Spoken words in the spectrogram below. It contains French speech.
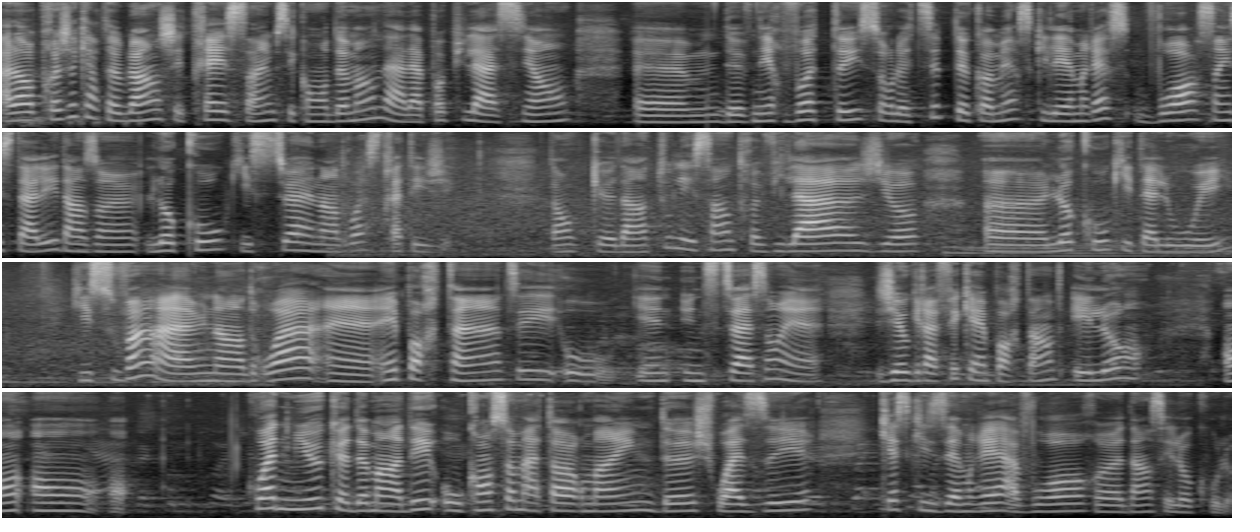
Alors, le projet Carte Blanche est très simple. C'est qu'on demande à la population euh, de venir voter sur le type de commerce qu'il aimerait voir s'installer dans un local qui est situé à un endroit stratégique. Donc, euh, dans tous les centres-villages, il y a un local qui est alloué, qui est souvent à un endroit euh, important, où il une, situation géographique importante. Et là, on quoi de mieux que demander aux consommateurs même de choisir qu'est-ce qu'ils aimeraient avoir euh, dans ces locaux-là?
